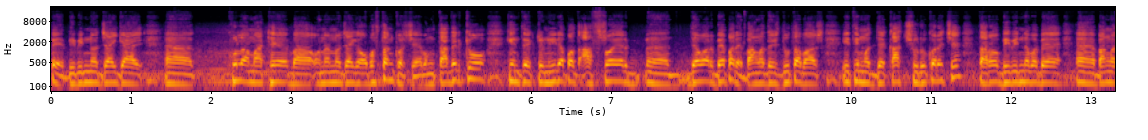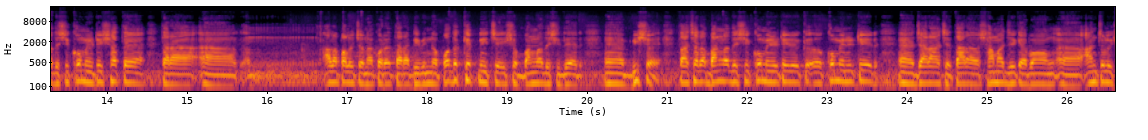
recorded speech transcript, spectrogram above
পেয়ে বিভিন্ন জায়গায় খোলা মাঠে বা অন্যান্য জায়গায় অবস্থান করছে এবং তাদেরকেও কিন্তু একটু নিরাপদ আশ্রয়ের দেওয়ার ব্যাপারে বাংলাদেশ দূতাবাস ইতিমধ্যে কাজ শুরু করেছে। তারাও বিভিন্নভাবে বাংলাদেশি কমিউনিটির সাথে তারা আলাপ আলোচনা করে, তারা বিভিন্ন পদক্ষেপ নিচ্ছে এইসব বাংলাদেশিদের বিষয়ে। তাছাড়া বাংলাদেশি কমিউনিটির কমিউনিটির যারা আছে, তারা সামাজিক এবং আঞ্চলিক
